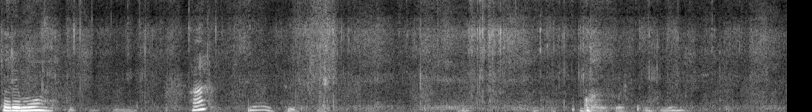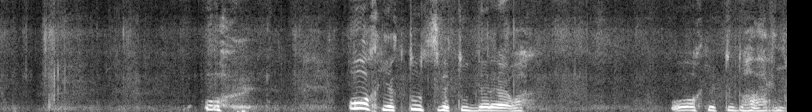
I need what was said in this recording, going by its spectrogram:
перемоги. А? Ох. Ох, як тут цвітуть дерева. Ох, як тут гарно.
